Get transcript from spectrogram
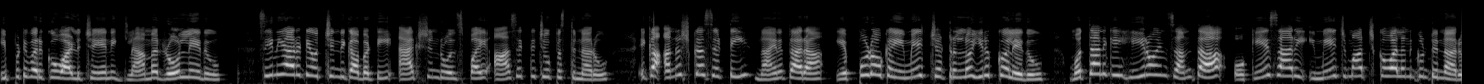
ఇప్పటి వరకు వాళ్ళు చేయని గ్లామర్ రోల్ లేదు. సీనియారిటీ వచ్చింది కాబట్టి యాక్షన్ రోల్స్పై ఆసక్తి చూపిస్తున్నారు. ఇక అనుష్క శెట్టి నయనతార ఎప్పుడూ ఒక ఇమేజ్ చట్రంలో ఇరుక్కోలేదు. మొత్తానికి హీరోయిన్స్ అంతా ఒకేసారి ఇమేజ్ మార్చుకోవాలనుకుంటున్నారు.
